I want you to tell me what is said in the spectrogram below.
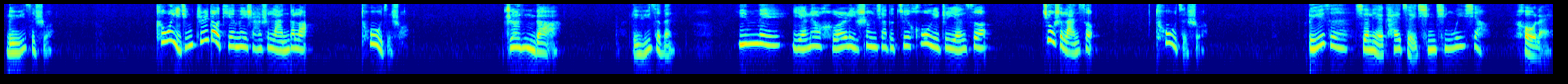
驴子说：“可我已经知道天为啥是蓝的了。”兔子说：“真的？”驴子问：“因为颜料盒里剩下的最后一只颜色，就是蓝色。”兔子说。驴子先咧开嘴，轻轻微笑，后来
